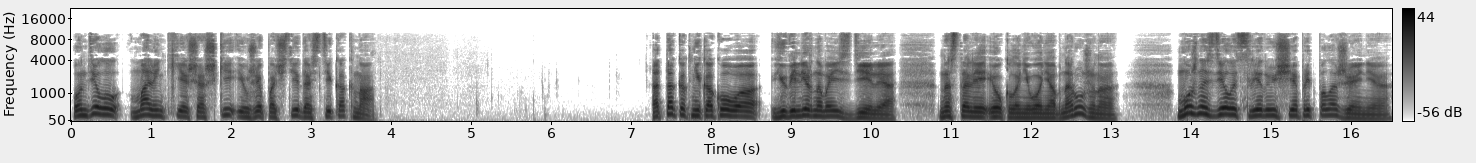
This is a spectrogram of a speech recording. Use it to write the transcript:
Он делал маленькие шажки и уже почти достиг окна. А так как никакого ювелирного изделия на столе и около него не обнаружено, можно сделать следующее предположение,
